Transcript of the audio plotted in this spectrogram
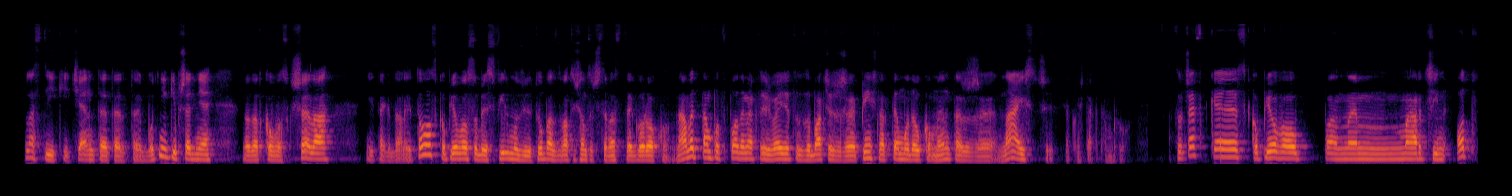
Plastiki cięte, te, te błotniki przednie, dodatkowo skrzela i tak dalej. To skopiował sobie z filmu z YouTube'a z 2014 roku. Nawet tam pod spodem, jak ktoś wejdzie, to zobaczysz, że 5 lat temu dał komentarz, że nice, czy jakoś tak tam było. Soczewkę skopiował pan em, Marcin od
